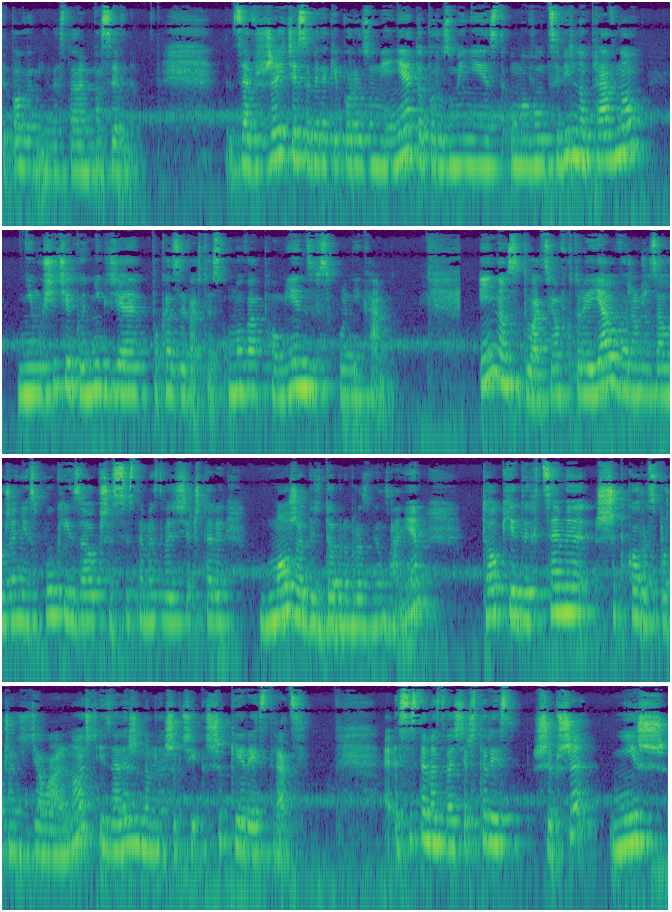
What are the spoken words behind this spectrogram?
typowym inwestorem pasywnym. Zawrzyjcie sobie takie porozumienie. To porozumienie jest umową cywilnoprawną. Nie musicie go nigdzie pokazywać. To jest umowa pomiędzy wspólnikami. Inną sytuacją, w której ja uważam, że założenie spółki ZOO przez system S24 może być dobrym rozwiązaniem, to kiedy chcemy szybko rozpocząć działalność i zależy nam na szybciej, szybkiej rejestracji. System S24 jest szybszy niż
